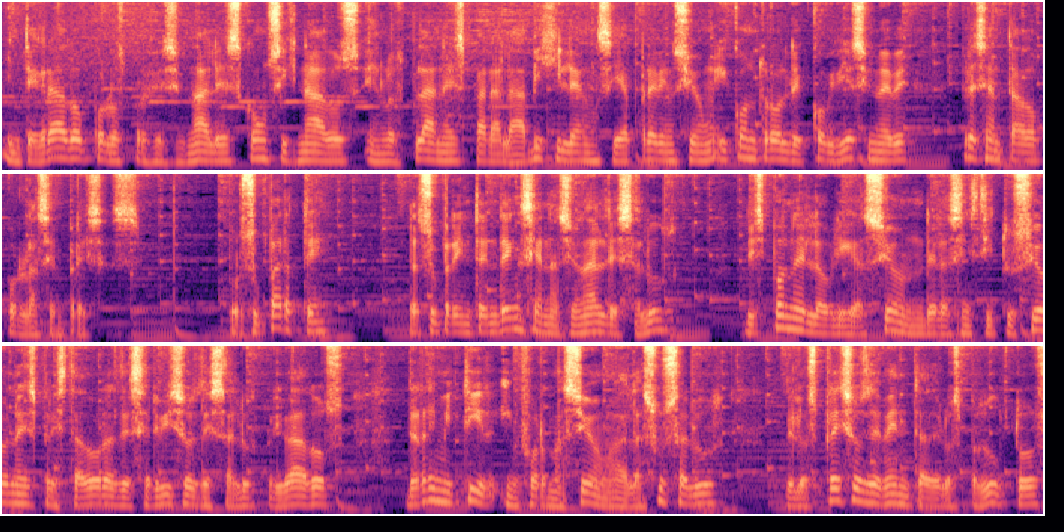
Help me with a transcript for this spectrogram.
integrado por los profesionales consignados en los planes para la vigilancia, prevención y control de COVID-19 presentado por las empresas. Por su parte, la Superintendencia Nacional de Salud dispone la obligación de las instituciones prestadoras de servicios de salud privados de remitir información a la salud de los precios de venta de los productos,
